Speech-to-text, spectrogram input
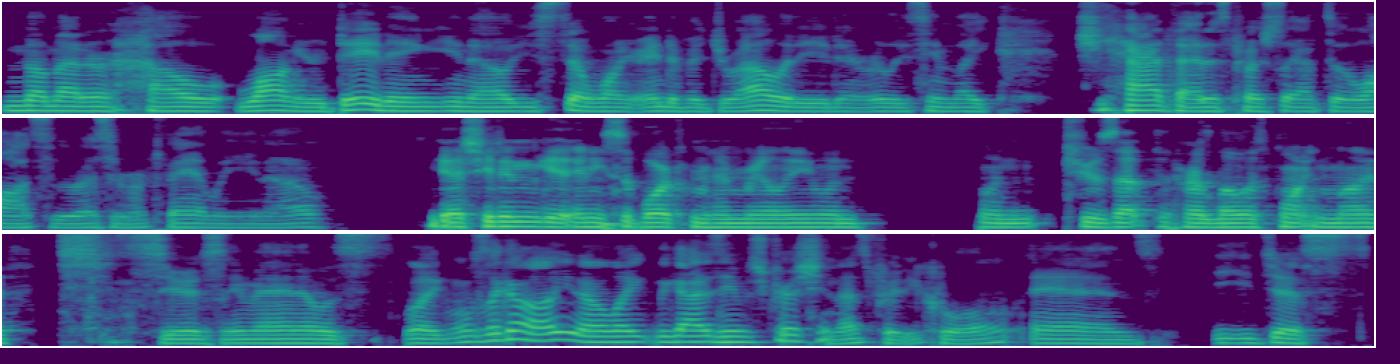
no matter how long you're dating, you know, you still want your individuality. It didn't really seem like she had that, especially after the loss of the rest of her family. You know, yeah, she didn't get any support from him really when when she was at her lowest point in life. seriously, man, it was like it was like, oh, you know, like the guy's name is Christian. That's pretty cool, and he just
